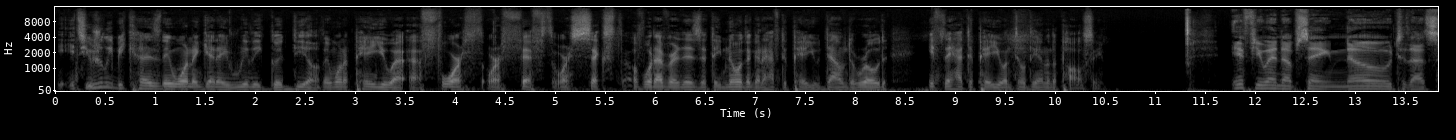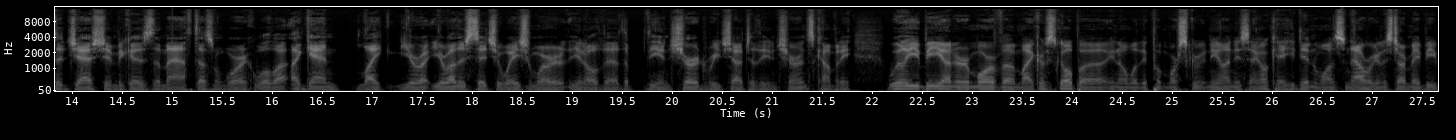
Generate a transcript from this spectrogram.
it's usually because they want to get a really good deal. They want to pay you a, a, fourth or a fifth or a sixth of whatever it is that they know they're going to have to pay you down the road if they had to pay you until the end of the policy. If you end up saying no to that suggestion because the math doesn't work, well, uh, again, like your your other situation where you know the, the the insured reached out to the insurance company, will you be under more of a microscope? Uh, you know, when they put more scrutiny on you, saying, okay, he didn't want, so now we're going to start maybe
